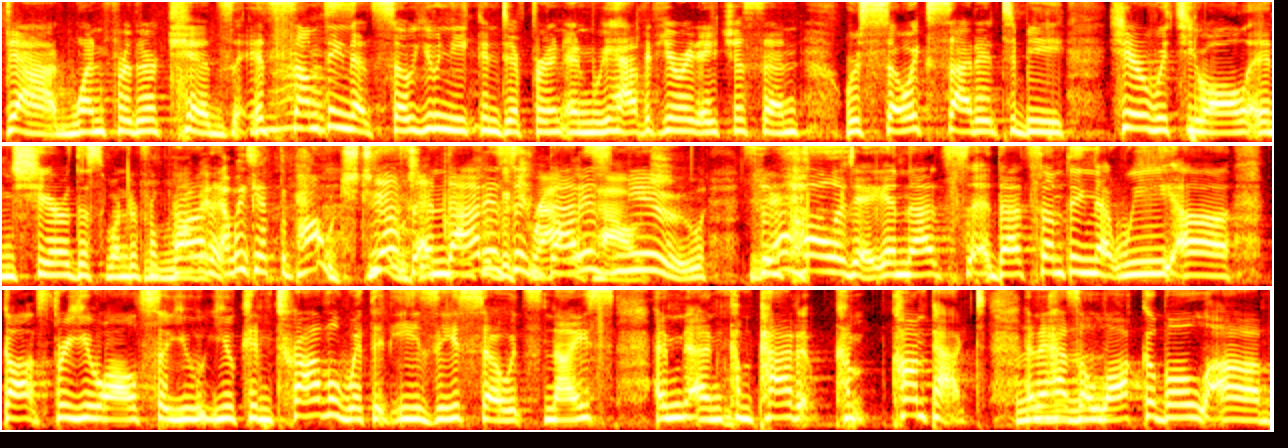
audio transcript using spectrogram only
dad, one for their kids. It's something that's so unique and different, and we have it here at HSN. We're so excited to be here with you all and share this wonderful Love it. product. And we get the pouch, too. Yes, so and that with it, that is pouch. new since Yes. holiday, and that's that's something that we uh, got for you all, so you you can travel with it easy. So it's nice and and compat- com- compact, and it has a Mm-hmm. lockable uh,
